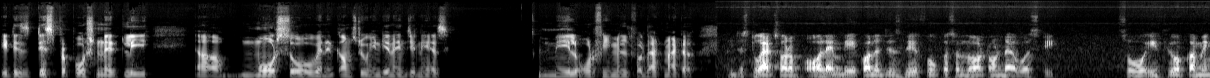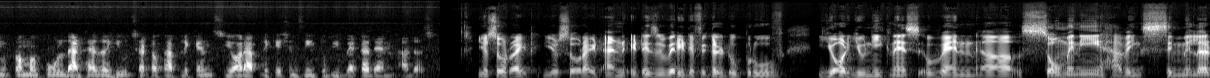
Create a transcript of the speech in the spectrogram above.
it is disproportionately uh, more so when it comes to Indian engineers, male or female for that matter. And just to add, Saurabh all MBA colleges they focus a lot on diversity. So if you are coming from a pool that has a huge set of applicants, your applications need to be better than others. You're so right. You're so right. And it is very difficult to prove your uniqueness when uh, so many having similar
